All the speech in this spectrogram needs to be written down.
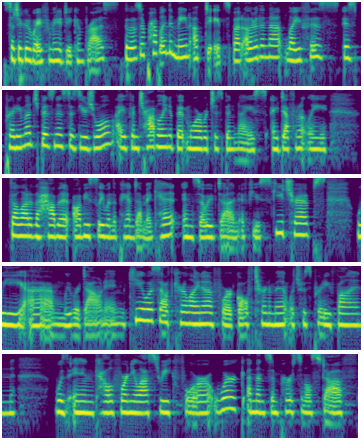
such a good way for me to decompress. So those are probably the main updates, but other than that, life is is pretty much business as usual. I've been traveling a bit more, which has been nice. I definitely fell out of the habit obviously when the pandemic hit and so we've done a few ski trips we um, we were down in kiawah south carolina for a golf tournament which was pretty fun was in california last week for work and then some personal stuff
